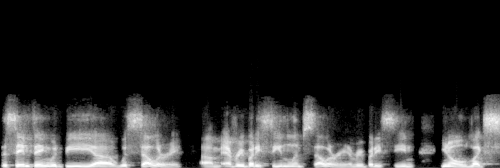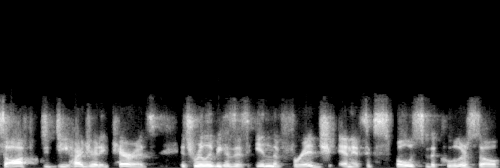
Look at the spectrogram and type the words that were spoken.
the same thing would be uh, with celery. Um, everybody's seen limp celery. Everybody's seen, you know, like soft dehydrated carrots. It's really because it's in the fridge and it's exposed to the cooler. So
